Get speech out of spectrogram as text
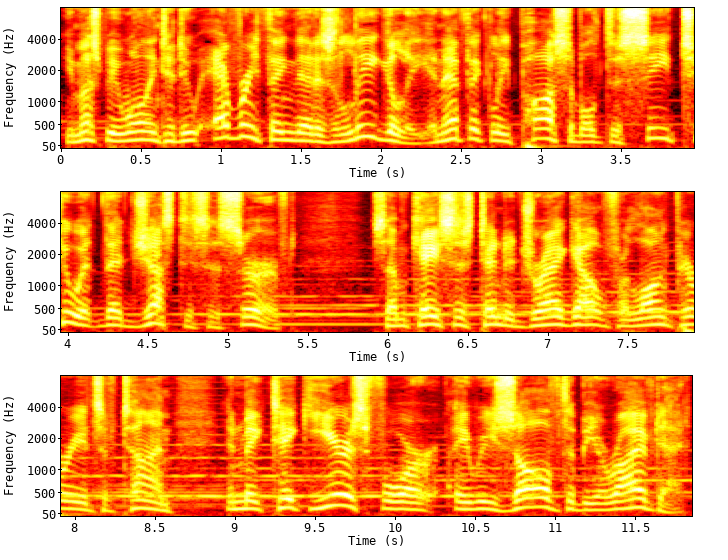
you must be willing to do everything that is legally and ethically possible to see to it that justice is served. Some cases tend to drag out for long periods of time and may take years for a resolve to be arrived at.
